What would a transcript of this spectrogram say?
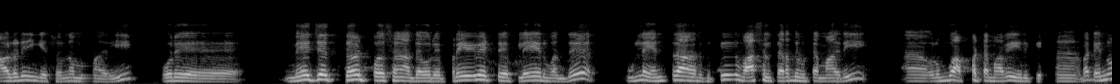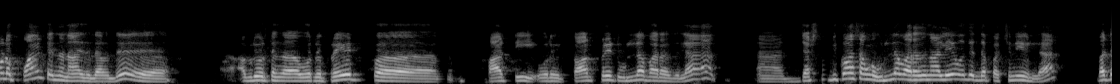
ஆல்ரெடி நீங்க சொன்ன மாதிரி ஒரு மேஜர் தேர்ட் பர்சன் அந்த ஒரு பிரைவேட் பிளேயர் வந்து உள்ள என்டர் ஆகிறதுக்கு வாசல் திறந்து விட்ட மாதிரி ரொம்ப அப்பட்டமாவே இருக்கு. பட் என்னோட பாயிண்ட் என்னன்னா இதுல வந்து அப்படி ஒருத்தங்க ஒரு பிரைவேட் பார்ட்டி ஒரு கார்ப்பரேட் உள்ள வர்றதுல ஜஸ்ட் பிகாஸ் அவங்க உள்ள வர்றதுனாலே வந்து எந்த பிரச்சனையும் இல்ல. பட்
